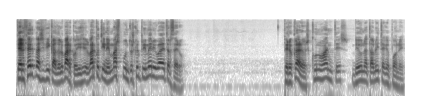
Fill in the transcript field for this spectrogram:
Tercer clasificado, el Barco. 16. El Barco tiene más puntos que el primero y va de tercero. Pero claro, es que uno antes ve una tablita que pone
